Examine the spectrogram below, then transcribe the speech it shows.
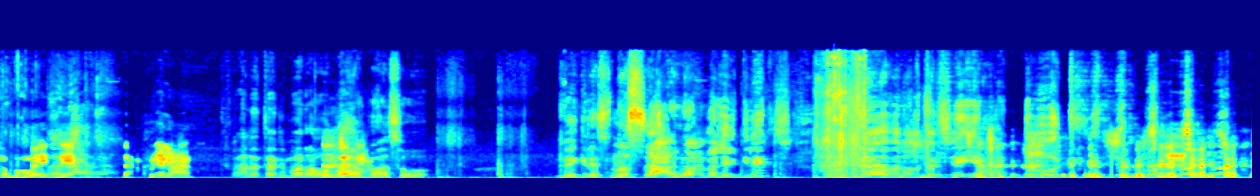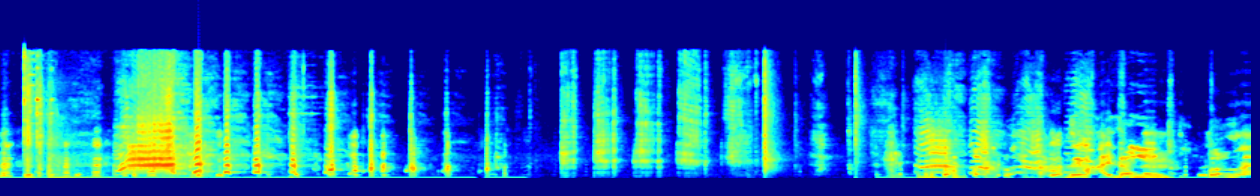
طب هو إيه الضحك؟ ضحكوني معاك. أنا تاني مرة والله ما اسوق نجلس نص ساعة نعمل الجليتش وفي النهاية ما نختارش أي حد. نموت العظيم عايز أموت. والله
